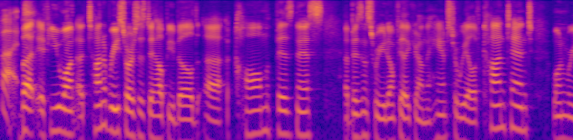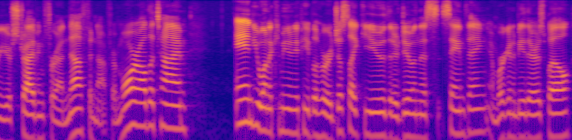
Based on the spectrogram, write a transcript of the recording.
But- but if you want a ton of resources to help you build a, a calm business, a business where you don't feel like you're on the hamster wheel of content, one where you're striving for enough and not for more all the time, and you want a community of people who are just like you that are doing this same thing, and we're going to be there as well.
